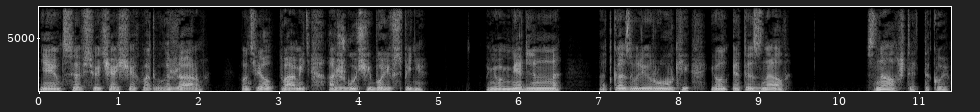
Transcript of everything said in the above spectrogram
Немца все чаще охватывало жаром, он терял память от жгучей боли в спине. У него медленно отказывали руки, и он это знал. Знал, что это такое.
